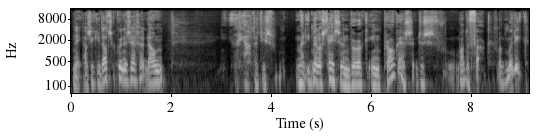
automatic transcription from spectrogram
Nee, als ik je dat zou kunnen zeggen, dan... Ja, dat is... Maar ik ben nog steeds een work in progress. Dus what the fuck? Wat moet ik?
